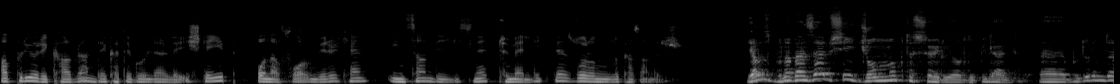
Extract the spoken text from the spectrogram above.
a priori kavram ve kategorilerle işleyip ona form verirken insan bilgisine tümellik ve zorunluluk kazandırır. Yalnız buna benzer bir şey John Locke da söylüyordu Bilal. Ee, bu durumda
